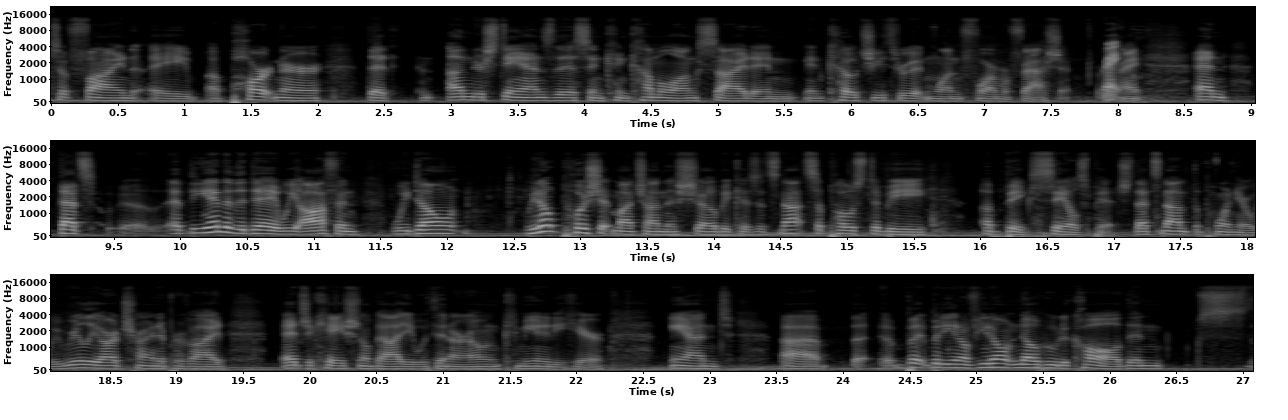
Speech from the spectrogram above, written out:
to find a a partner that understands this and can come alongside and, and coach you through it in one form or fashion. Right. Right. And that's uh, at the end of the day, we often we don't we don't push it much on this show because it's not supposed to be a big sales pitch. That's not the point here. We really are trying to provide educational value within our own community here, and uh, but, but but you know if you don't know who to call, then s-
